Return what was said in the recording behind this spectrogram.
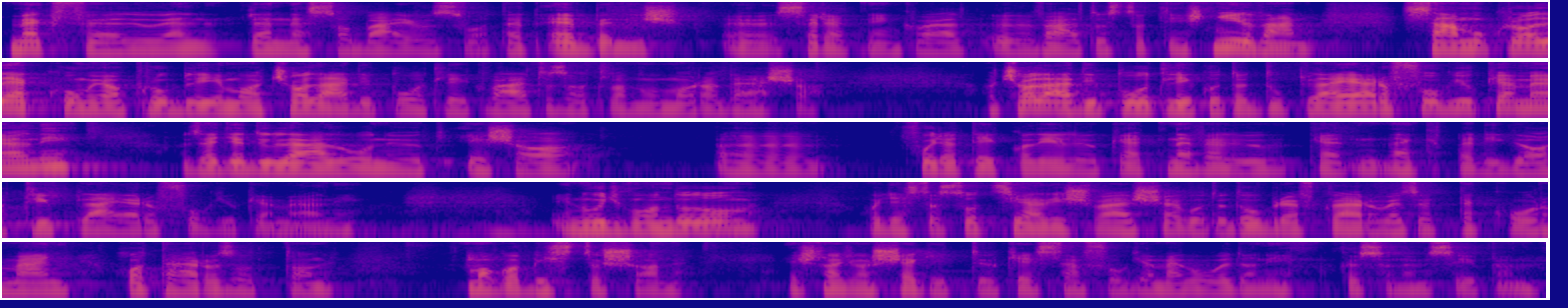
megfelelően lenne szabályozva. Tehát ebben is szeretnénk változtatni. És nyilván számukra a legkomolyabb probléma a családi pótlék változatlanul maradása. A családi pótlékot a duplájára fogjuk emelni, az egyedülálló nők és a fogyatékkal élőket, nevelőknek pedig a triplájára fogjuk emelni. Én úgy gondolom, hogy ezt a szociális válságot a Dobrev Klára vezette kormány határozottan, magabiztosan és nagyon segítőkészen fogja megoldani. Köszönöm szépen.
